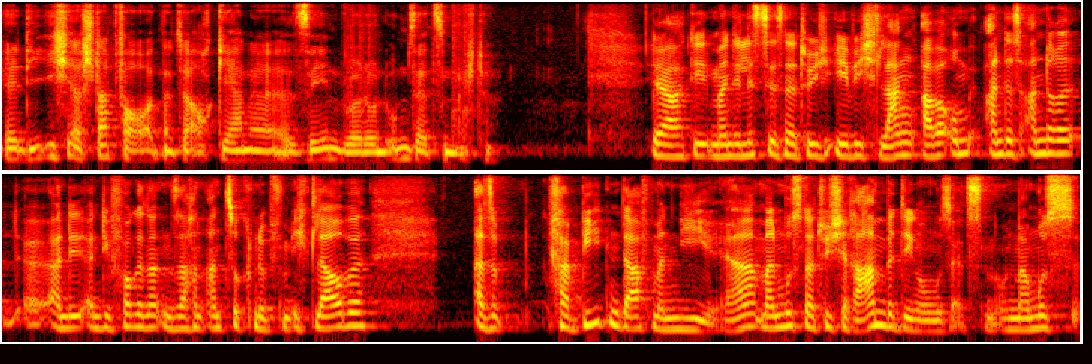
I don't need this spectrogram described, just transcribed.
äh, die ich als Stadtverordneter auch gerne sehen würde und umsetzen möchte? Ja, die, meine Liste ist natürlich ewig lang, aber um an das andere, an die, an die vorgenannten Sachen anzuknüpfen, ich glaube, also verbieten darf man nie. Ja? Man muss natürlich Rahmenbedingungen setzen und man muss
